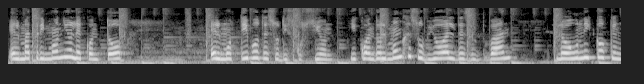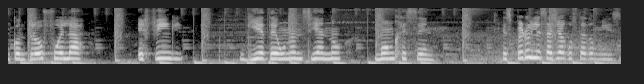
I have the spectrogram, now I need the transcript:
El matrimonio le contó el motivo de su discusión, y cuando el monje subió al desván, lo único que encontró fue la efigie de un anciano monje zen. Espero y les haya gustado mis,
